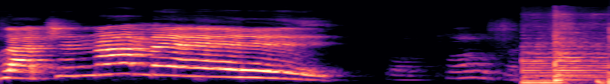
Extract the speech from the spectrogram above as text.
zaczynamy! To, to, za-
